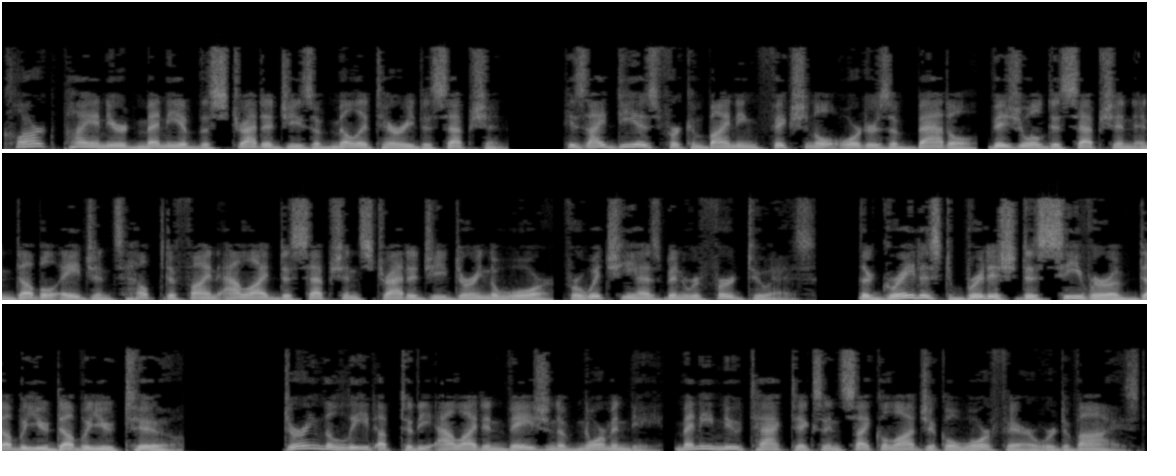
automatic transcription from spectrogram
Clarke pioneered many of the strategies of military deception. His ideas for combining fictional orders of battle, visual deception and double agents helped define Allied deception strategy during the war, for which he has been referred to as the greatest British deceiver of WW2. During the lead up to the Allied invasion of Normandy, many new tactics in psychological warfare were devised.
